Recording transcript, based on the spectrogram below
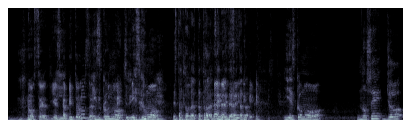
no sé, 10 Y- capítulos y es como, y es como, está toda, está toda, sí, literal, está Sí. toda. Y es como, no sé, yo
